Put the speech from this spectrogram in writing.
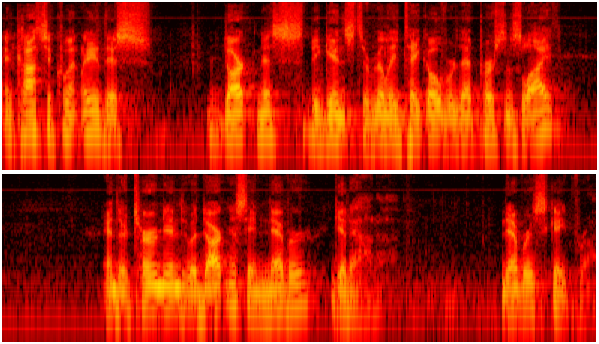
And consequently, this darkness begins to really take over that person's life, and they're turned into a darkness they never get out of, never escape from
